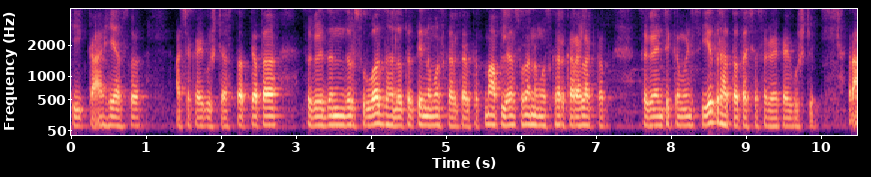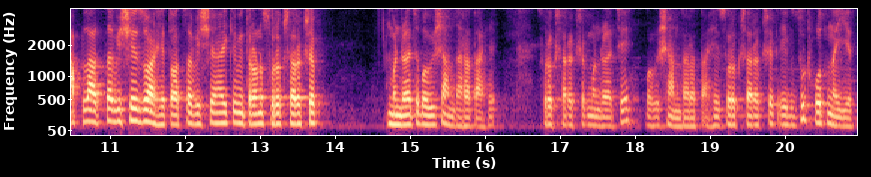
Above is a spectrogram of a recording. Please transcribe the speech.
की काय हे असं अशा काही गोष्टी असतात. ते आता सगळेजण जर सुरुवात झालं तर ते नमस्कार करतात. मग आपल्याला सुद्धा नमस्कार करायला लागतात. सगळ्यांचे कमेंट्स येत राहतात अशा सगळ्या काही गोष्टी. तर आपला आजचा विषय जो आहे तो आजचा विषय आहे की मित्रांनो सुरक्षा रक्षक मंडळाचे भविष्य अंधारात आहे. सुरक्षा रक्षक मंडळाचे भविष्य अंधारात आहे. सुरक्षा रक्षक एकजूट होत नाही आहेत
